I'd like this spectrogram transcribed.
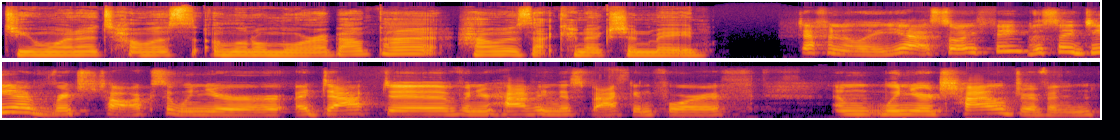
Do you want to tell us a little more about that? How is that connection made? Definitely, yeah. So I think this idea of rich talk, so when you're adaptive, when you're having this back and forth, and when you're child driven,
